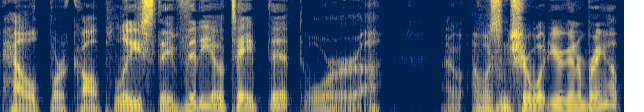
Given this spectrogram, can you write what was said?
help or call police. They videotaped it, or uh, I, I wasn't sure what you were going to bring up.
